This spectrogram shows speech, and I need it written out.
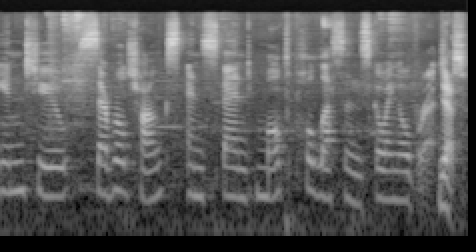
into several chunks and spend multiple lessons going over it. Yes.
